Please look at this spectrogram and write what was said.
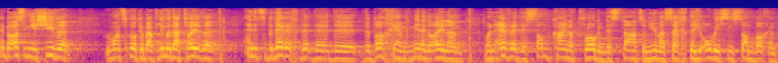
Remember us in Yeshiva, we once spoke about Limud HaTorah, and it's bederech the the the the bachim minag oilam. Whenever there's some kind of program that starts a new masechta, you always see some bachim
